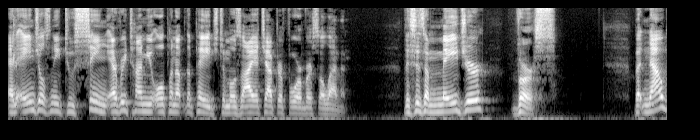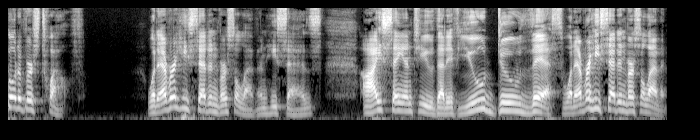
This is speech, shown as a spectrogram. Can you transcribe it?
and angels need to sing every time you open up the page to Mosiah chapter 4, verse 11. This is a major verse. But now go to verse 12. Whatever he said in verse 11, he says, I say unto you that if you do this, whatever he said in verse 11,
